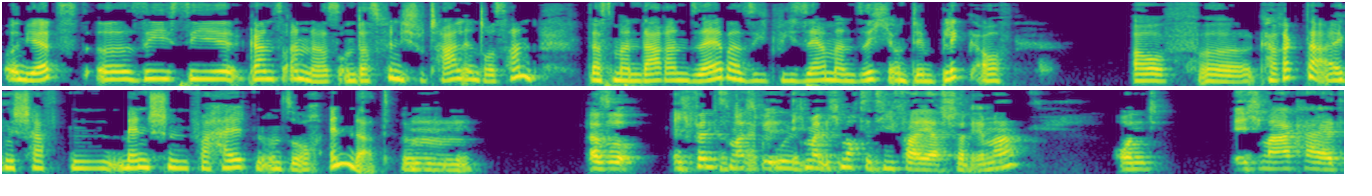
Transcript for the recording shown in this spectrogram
Und jetzt äh, sehe ich sie ganz anders. Und das finde ich total interessant, dass man daran selber sieht, wie sehr man sich und den Blick auf, auf äh, Charaktereigenschaften, Menschen, Verhalten und so auch ändert irgendwie. Mhm. Also, ich finde zum Beispiel, cool. ich meine, ich mochte Tifa ja schon immer. Und ich mag halt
